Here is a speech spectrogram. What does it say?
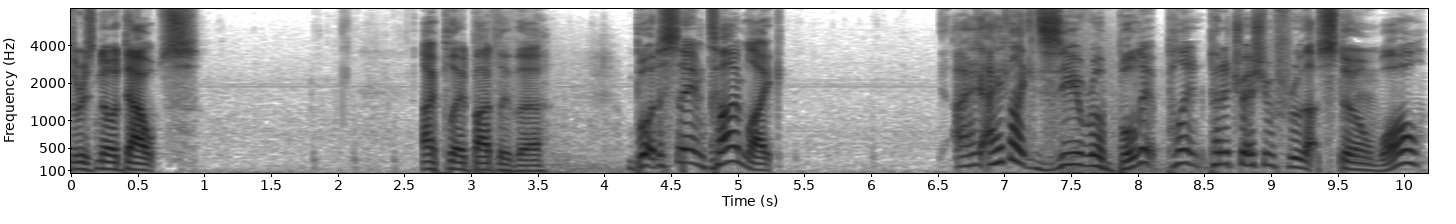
There is no doubts. I played badly there. But at the same time, like... I, I had like zero bullet penetration through that stone wall.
